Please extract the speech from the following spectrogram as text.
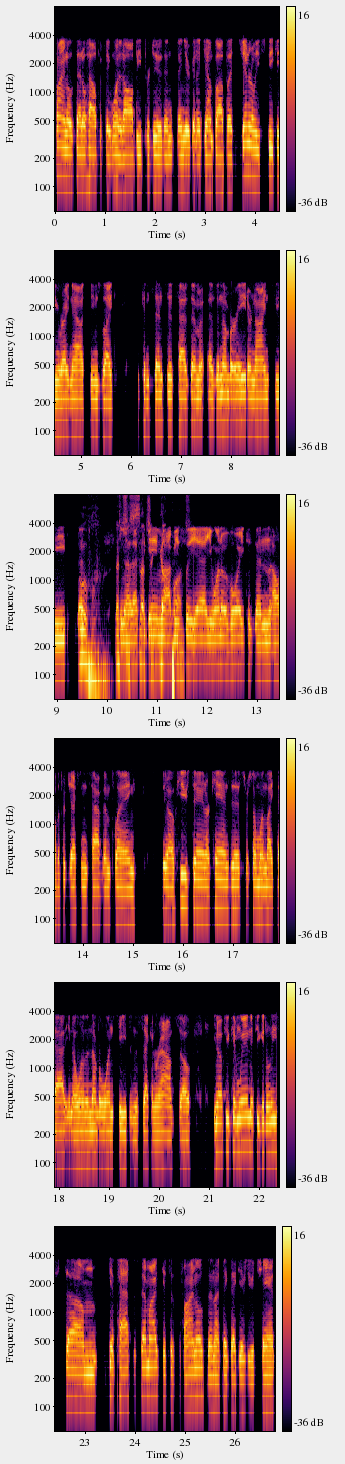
finals, that'll help. If they won it all, beat Purdue, then then you're going to jump up. But generally speaking, right now it seems like the consensus has them as a number eight or nine seed. That's, that's you know, that's the game. obviously, punch. yeah, you want to avoid because then all the projections have them playing, you know, Houston or Kansas or someone like that. You know, one of the number one seeds in the second round. So, you know, if you can win, if you can at least um, get past the semis, get to the finals, then I think that gives you a chance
